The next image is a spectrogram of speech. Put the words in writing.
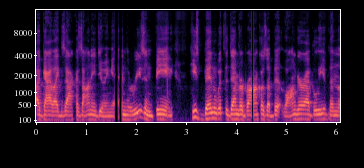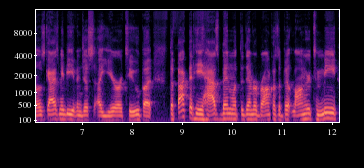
a guy like Zach Azzanni doing it, and the reason being he's been with the Denver Broncos a bit longer, I believe, than those guys, maybe even just a year or two. But the fact that he has been with the Denver Broncos a bit longer, to me,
